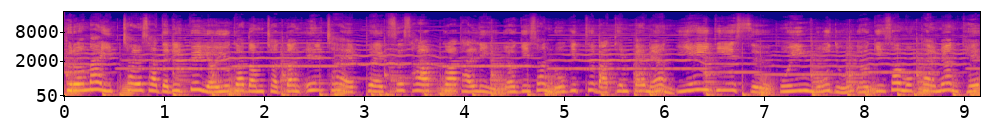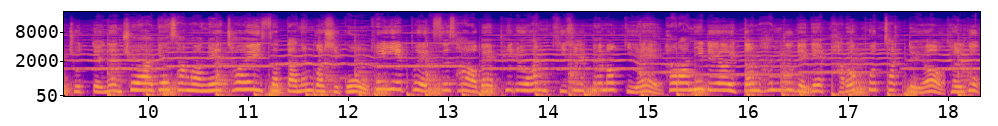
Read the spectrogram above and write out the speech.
그러나 입찰사들이 꽤 여유가 넘쳤던 1차 FX 사업과 달리 여기선 로기트 마틴 빼면 EADS 보잉 모두 여기서 못 팔면 개 좆되는 최악의 상황에 처해 있었다는 것이고 KFX 사업에 필요한 기술 빼먹기에 혈안이 되어 있던 한국에게 바로 포착되어 결국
